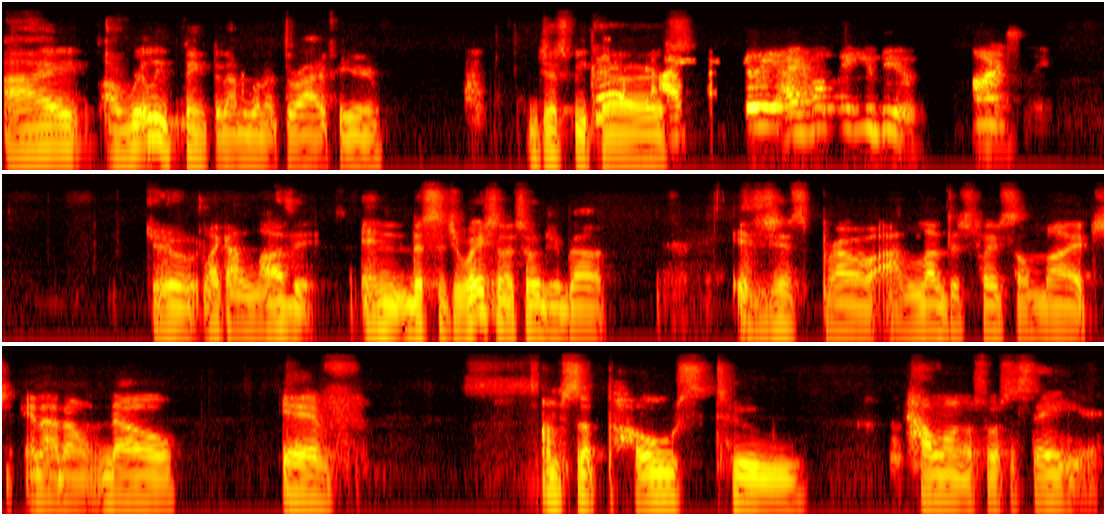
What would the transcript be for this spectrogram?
I I really think that I'm gonna thrive here just because. I, I really, I hope that you do. Honestly, dude, like I love it, and the situation I told you about, it's just, bro. I love this place so much, and I don't know if I'm supposed to, how long I'm supposed to stay here.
